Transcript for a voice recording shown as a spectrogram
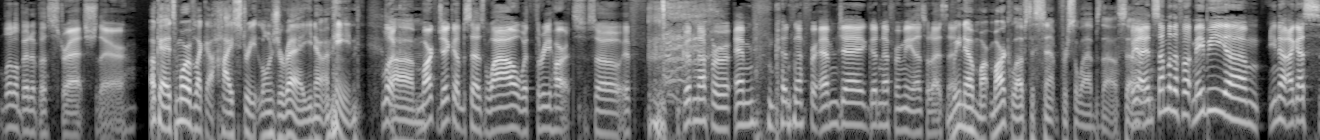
little bit of a stretch there. Okay. It's more of like a high street lingerie. You know what I mean? Look, Um, Marc Jacobs says "Wow" with three hearts. So if good enough for M, good enough for MJ, good enough for me. That's what I say. We know Marc, Marc loves to simp for celebs, though. So But yeah, and some of the pho- maybe um, you know, I guess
